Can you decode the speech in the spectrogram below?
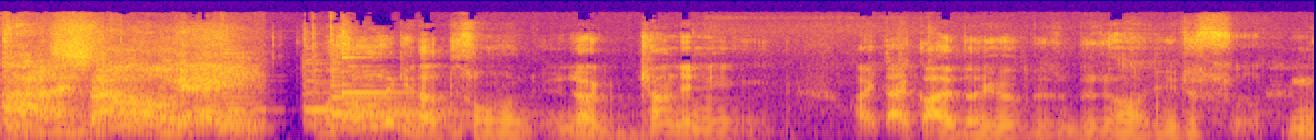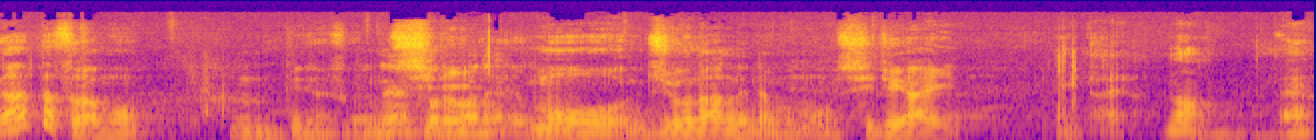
明日もゲイ。まあ、正直だってその、じゃあキャンディーに会いたいかいという、別にあいいです。なったらそれはもう、いいじゃないですか。ねそれはね。もう十何年でももう知り合いみたいな。なあ。え？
